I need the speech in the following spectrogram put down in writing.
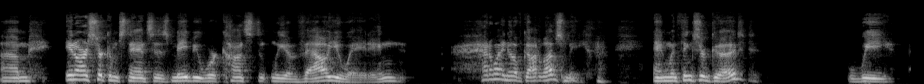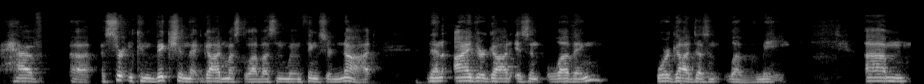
Um, in our circumstances, maybe we're constantly evaluating how do I know if God loves me? And when things are good, we have uh, a certain conviction that God must love us. And when things are not, then either God isn't loving or God doesn't love me. Um,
